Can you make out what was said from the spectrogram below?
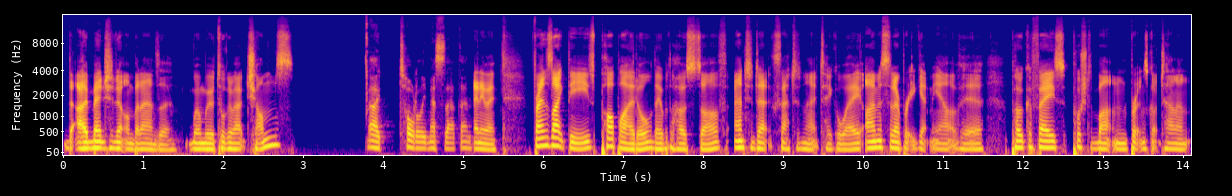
th- I mentioned it on Bonanza when we were talking about chums. I totally missed that then. Anyway, friends like these, Pop Idol, they were the hosts of, Ant and Dec's Saturday Night Takeaway, I'm a Celebrity, Get Me Out of Here, Poker Face, Push the Button, Britain's Got Talent,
